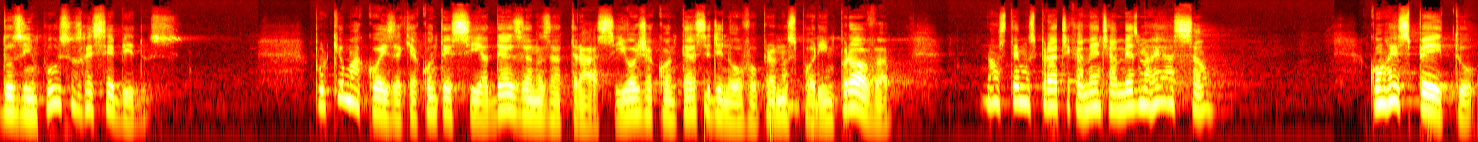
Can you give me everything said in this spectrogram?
dos impulsos recebidos. Porque uma coisa que acontecia dez anos atrás e hoje acontece de novo para nos pôr em prova, nós temos praticamente a mesma reação. Com respeito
